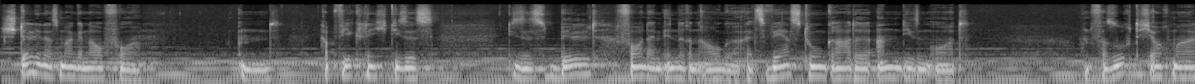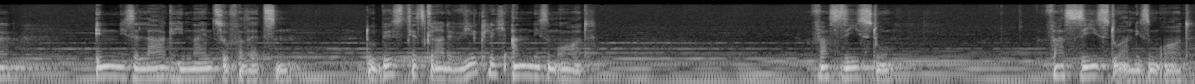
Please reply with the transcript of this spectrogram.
Stell dir das mal genau vor Hab wirklich dieses, dieses Bild vor deinem inneren Auge, als wärst du gerade an diesem Ort. Und versuch dich auch mal in diese Lage hineinzuversetzen. Du bist jetzt gerade wirklich an diesem Ort. Was siehst du? Was siehst du an diesem Ort?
